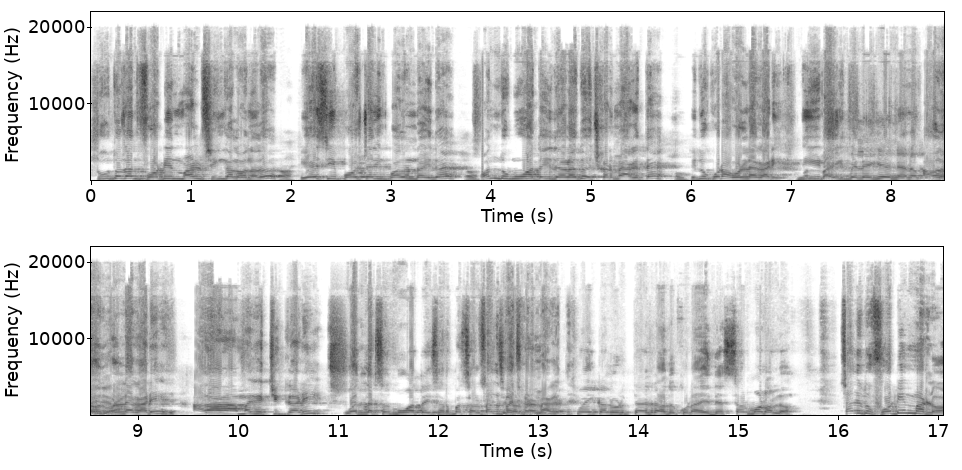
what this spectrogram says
Two thousand fourteen model single ಅನ್ನೋದು ಎ ಸಿ ಪೋಸ್ಟರಿಂಗ್ ಪದೊಂಡು ಇದೆ. ಒಂದು ಮೂವತ್ತೈದು ಹೇಳೋದು ಹೆಚ್ಚು ಕಡಿಮೆ ಆಗುತ್ತೆ. ಇದು ಕೂಡ ಒಳ್ಳೆ ಗಾಡಿ. ಬೈಕ್ ಬೆಲೆಗೆ ಒಳ್ಳೆ ಗಾಡಿ. ಆರಾಮಾಗಿ ಚಿಕ್ಕ ಗಾಡಿ. ಒಂದ್ ಲಕ್ಷದ ಮೂವತ್ತೈದು ಸಾವಿರ ರೂಪಾಯಿ ಸ್ವಲ್ಪ ಕಡಿಮೆ ಆಗುತ್ತೆ. ವೆಹಿಕಲ್ ಹುಡುಕ್ತಾ ಇದ್ರೆ ಅದು ಕೂಡ ಇದೆ. ಸರ್ ಮಾಡಲ್ ಸರ್ ಇದು ಫೋರ್ಟೀನ್ ಮಾಡ್ಲು?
